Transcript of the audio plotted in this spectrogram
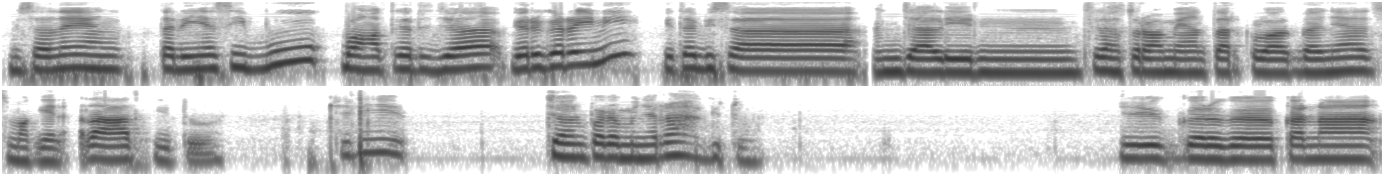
Misalnya yang tadinya sibuk banget kerja, gara-gara ini kita bisa menjalin silaturahmi antar keluarganya semakin erat gitu. Jadi jangan pada menyerah gitu. Jadi gara-gara karena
